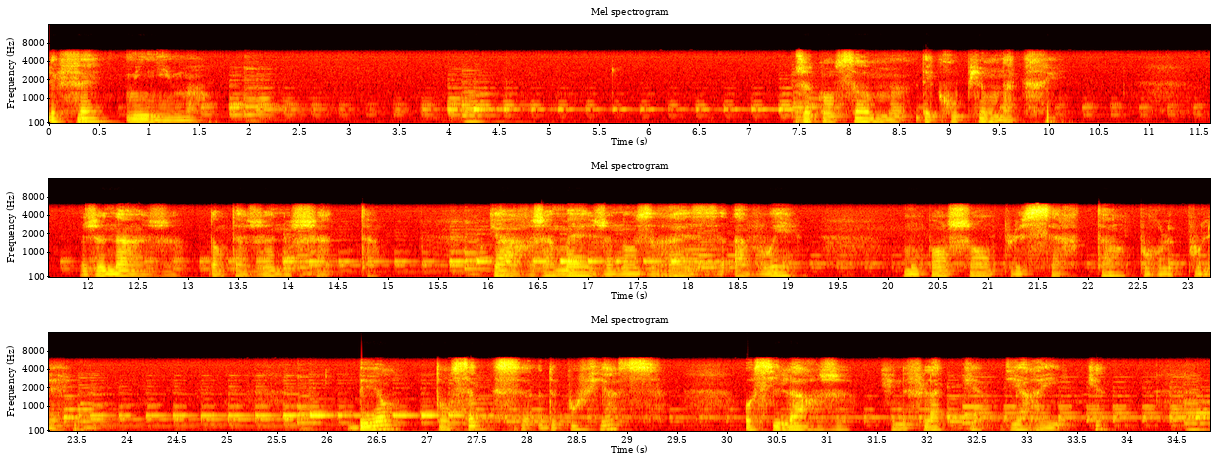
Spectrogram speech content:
L'effet minime. Je consomme des croupions nacrés. Je nage dans ta jeune chatte, car jamais je n'oserais avouer mon penchant plus certain pour le poulet. Béant ton sexe de poufias, aussi large qu'une flaque diarrhéique,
